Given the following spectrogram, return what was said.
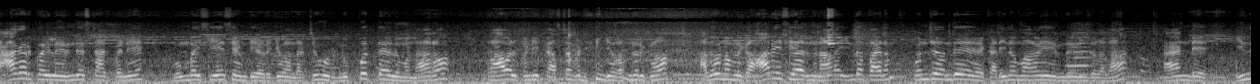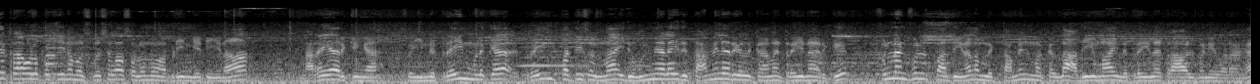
நாகர்கோயில இருந்து ஸ்டார்ட் பண்ணி மும்பை சிஎஸ்எம்டி வரைக்கும் வந்தாச்சு. ஒரு முப்பத்தேழு மணி நேரம் ட்ராவல் பண்ணி கஷ்டப்பட்டு இங்கே வந்திருக்கோம். அதுவும் நம்மளுக்கு ஆர்ஏசியாக இருந்தனால இந்த பயணம் கொஞ்சம் வந்து கடினமாகவே இருந்ததுன்னு சொல்லலாம். அண்டு இந்த ட்ராவலை பற்றி நம்ம ஸ்பெஷலாக சொல்லணும் அப்படின்னு கேட்டிங்கன்னா நிறையா இருக்குங்க. ஸோ இந்த ட்ரெயின் முழுக்க ட்ரெயின் பற்றி சொல்லணும்னா இது உண்மையிலே இது தமிழர்களுக்கான ட்ரெயினாக இருக்குது ஃபுல் அண்ட் ஃபுல் பார்த்தீங்கன்னா நம்மளுக்கு தமிழ் மக்கள் தான் அதிகமாக இந்த ட்ரெயினில் ட்ராவல் பண்ணி வராங்க.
